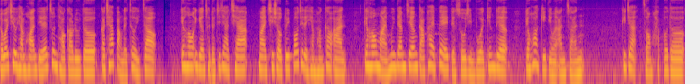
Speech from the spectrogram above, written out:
落尾手嫌犯伫咧转头交流道，甲车放咧做伊走。警方已经找到即只车，嘛会持续追捕即个嫌犯到案。警方嘛会每点钟加派八个特殊任务的警力，强化机场的安全。记者综合报道。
